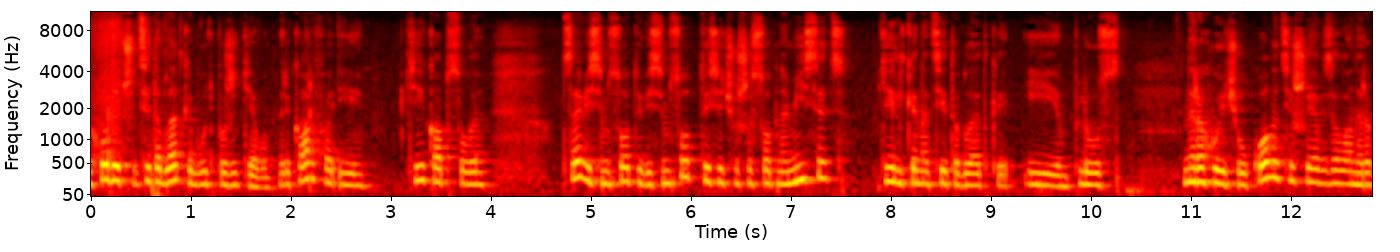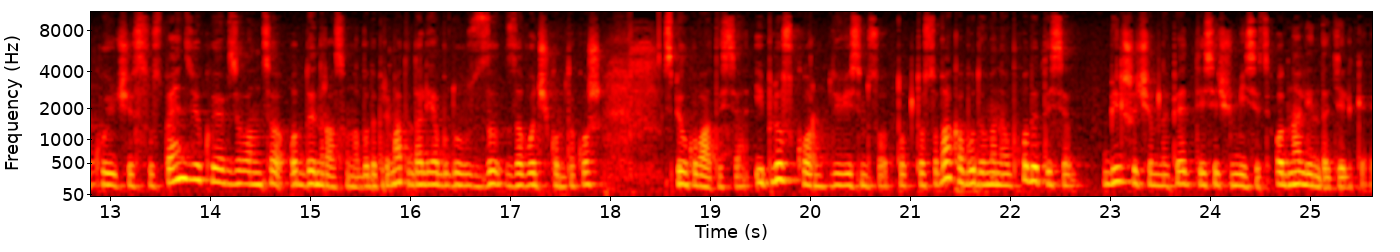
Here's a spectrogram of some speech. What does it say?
Виходить, що ці таблетки будуть пожиттєво. Рікарфа і ті капсули Це 800 і 800, 1600 на місяць, тільки на ці таблетки. І плюс, не рахуючи уколи, ці, що я взяла, не рахуючи суспензію, яку я взяла, ну, це один раз вона буде приймати. Далі я буду з заводчиком також спілкуватися. І плюс корм 2800. Тобто собака буде в мене обходитися більше, ніж на 5 тисяч в місяць. Одна лінда тільки.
